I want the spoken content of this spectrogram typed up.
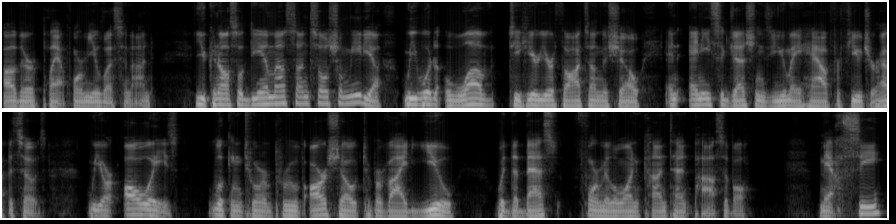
other platform you listen on. You can also DM us on social media. We would love to hear your thoughts on the show and any suggestions you may have for future episodes. We are always looking to improve our show to provide you with the best Formula One content possible. Merci,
